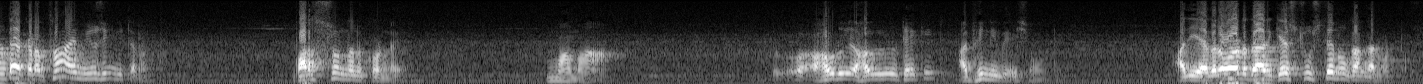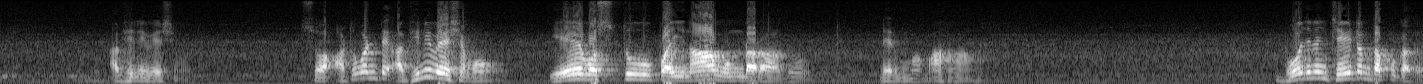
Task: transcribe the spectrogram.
అంటే అక్కడ అర్థం ఐఎమ్ యూజింగ్ ఇట్ అని అర్థం. పర్స్ ఉందనుకోండి. మమ. How do how you take it? అభినివేశం ఉంటుంది. అది ఎదరవాడు దానికేసి చూస్తే నువ్వు కంగారు పడతావు. అభినివేశం ఉంటుంది. సో అటువంటి అభినివేశము ఏ వస్తువు పైన ఉండరాదు. నిర్మమ. భోజనం చేయటం తప్పు కాదు.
